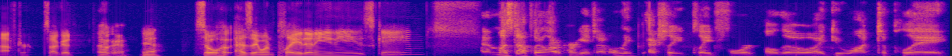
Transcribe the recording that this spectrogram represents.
after. Sound good? Okay. Yeah. So, has anyone played any of these games? I must not play a lot of card games. I've only actually played Fort, although I do want to play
